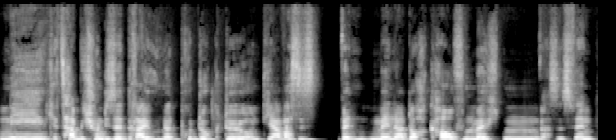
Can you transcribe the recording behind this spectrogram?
nee, jetzt habe ich schon diese 300 Produkte und ja, was ist, wenn Männer doch kaufen möchten? Was ist, wenn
